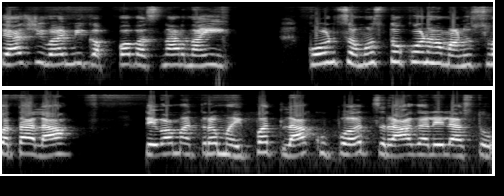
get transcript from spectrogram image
त्याशिवाय मी गप्प बसणार नाही. कोण समजतो कोण हा माणूस स्वतःला? तेव्हा मात्र मैपतला खूपच राग आलेला असतो.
